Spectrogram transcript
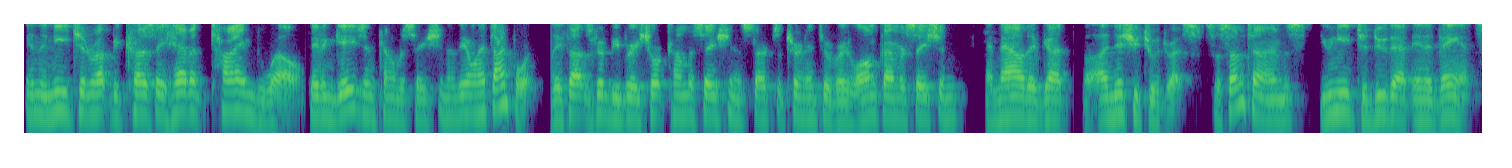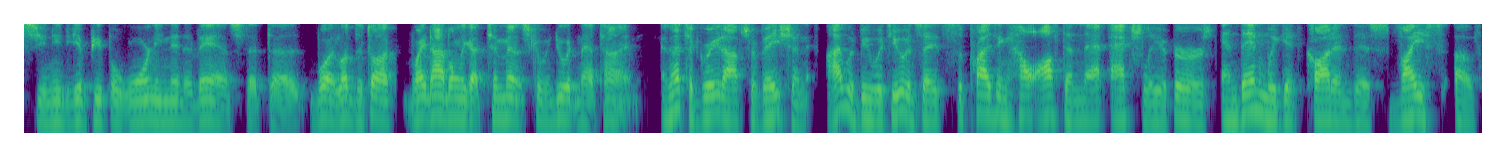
in the need to interrupt because they haven't timed well. They've engaged in conversation and they don't have time for it. They thought it was going to be very short conversation and starts to turn into a very long conversation. And now they've got an issue to address. So sometimes you need to do that in advance. You need to give people warning in advance that, uh, boy, I'd love to talk. Right now, I've only got 10 minutes. Can we do it in that time? And that's a great observation. I would be with you and say it's surprising how often that actually occurs. And then we get caught in this vice of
